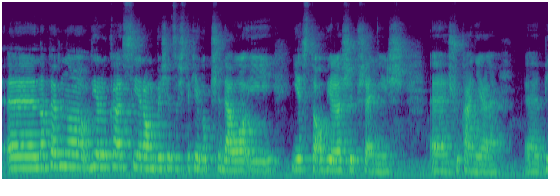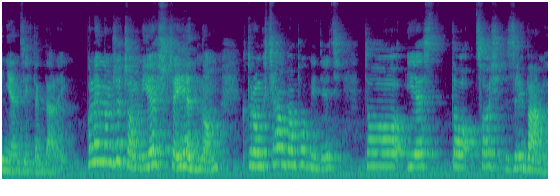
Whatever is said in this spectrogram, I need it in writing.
E, Na pewno wielu kasjerom by się coś takiego przydało i jest to o wiele szybsze niż e, szukanie pieniędzy i tak dalej. Kolejną rzeczą, jeszcze jedną, którą chciałam Wam powiedzieć, to jest to coś z rybami.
